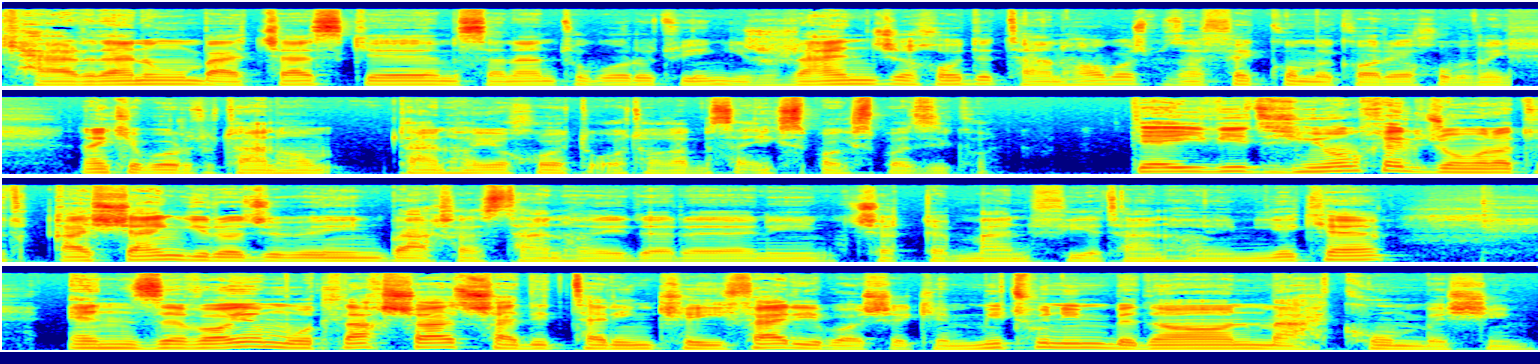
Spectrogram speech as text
کردن اون بچه است که مثلا تو برو تو این رنج خود تنها باش مثلا فکر کن به کارهای خوبه نه که برو تو تنها تنهایی خودت تو اتاقت مثلا Xbox بازی کن. دیوید هیوم خیلی جملات قشنگی راجع به این بخش از تنهایی داره یعنی شق منفی تنهایی میگه که انزوای مطلق شاید شدیدترین کیفری باشه که می‌تونیم بدان محکوم بشیم.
